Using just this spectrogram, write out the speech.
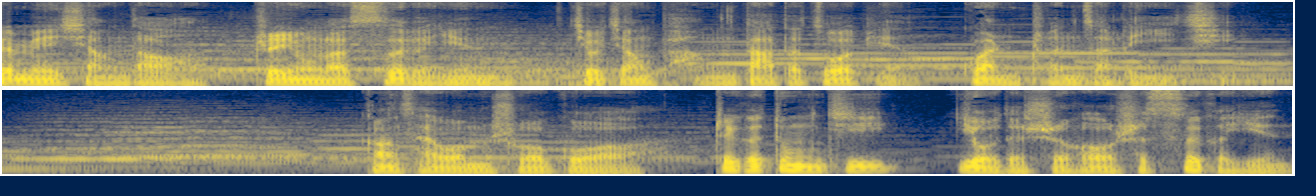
真没想到，只用了四个音，就将庞大的作品贯穿在了一起。刚才我们说过，这个动机有的时候是四个音，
